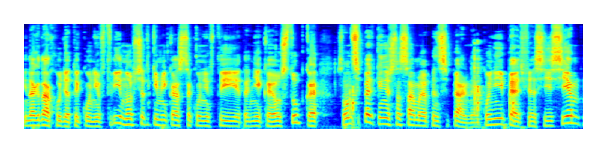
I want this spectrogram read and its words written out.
иногда ходят и конь f3, но все-таки, мне кажется, конь f3 это некая уступка. Слон c5, конечно, самое принципиальное. Конь e5, ферзь e7,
